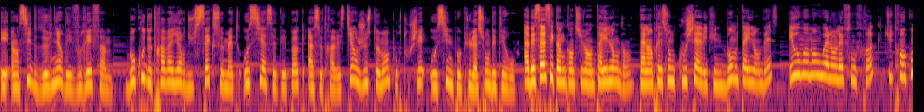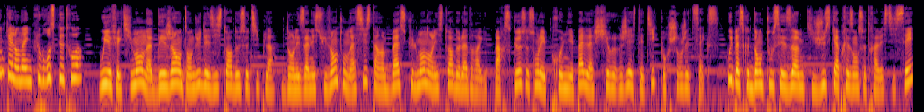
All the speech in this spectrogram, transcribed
et ainsi de devenir des vraies femmes. Beaucoup de travailleurs du sexe se mettent aussi à cette époque à se travestir justement pour toucher aussi une population d'hétéros. Ah ben ça c'est comme quand tu vas en Thaïlande, hein. T'as l'impression de coucher avec une bombe thaïlandaise, et au moment où elle enlève son froc, tu te rends compte qu'elle en a une plus grosse que toi. Oui, effectivement, on a déjà entendu des histoires de ce type-là. Dans les années suivantes, on assiste à un basculement dans l'histoire de la drague, parce que ce sont les premiers pas de la chirurgie esthétique pour changer de sexe. Oui, parce que dans tous ces hommes qui jusqu'à présent se travestissaient,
